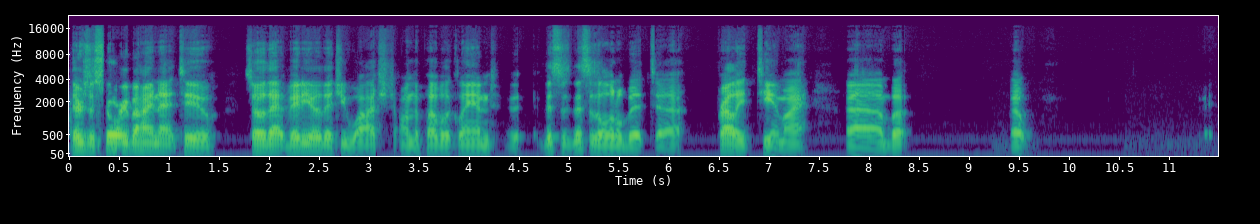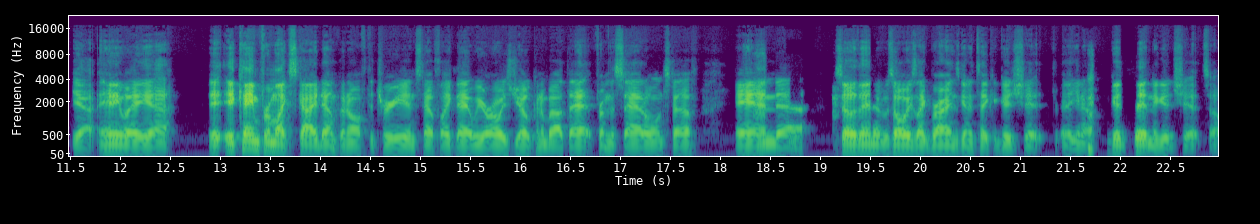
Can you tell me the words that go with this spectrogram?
there's a story behind that too. So that video that you watched on the public land, uh, this is this is a little bit uh, probably TMI, uh, but oh, yeah. Anyway, yeah. It, it came from like sky dumping off the tree and stuff like that. We were always joking about that from the saddle and stuff. And uh, so then it was always like Brian's going to take a good shit, uh, you know, good sit and a good shit. So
